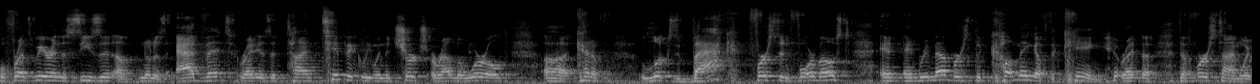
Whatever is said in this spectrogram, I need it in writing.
Well, friends, we are in the season of known as Advent, right? It's a time typically when the church around the world uh, kind of looks back first and foremost and, and remembers the coming of the King, right? The, the first time when,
